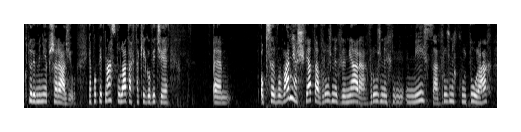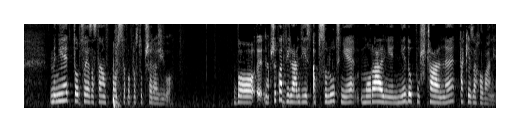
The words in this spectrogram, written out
który mnie przeraził. Ja po 15 latach takiego, wiecie, em, obserwowania świata w różnych wymiarach, w różnych miejscach, w różnych kulturach, mnie to, co ja zastałam w Polsce, po prostu przeraziło. Bo y, na przykład w Irlandii jest absolutnie moralnie niedopuszczalne takie zachowanie.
